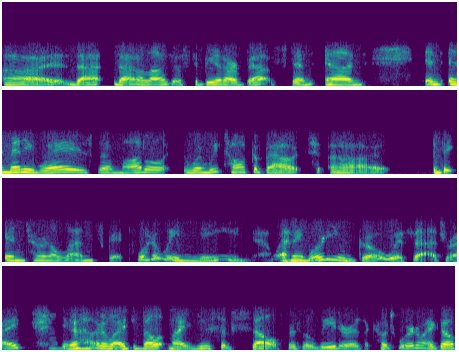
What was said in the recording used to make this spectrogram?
uh, that that allows us to be at our best. And and in in many ways, the model when we talk about uh, the internal landscape, what do we mean? I mean, where do you go with that, right? Mm-hmm. You know, how do I develop my use of self as a leader, as a coach? Where do I go?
